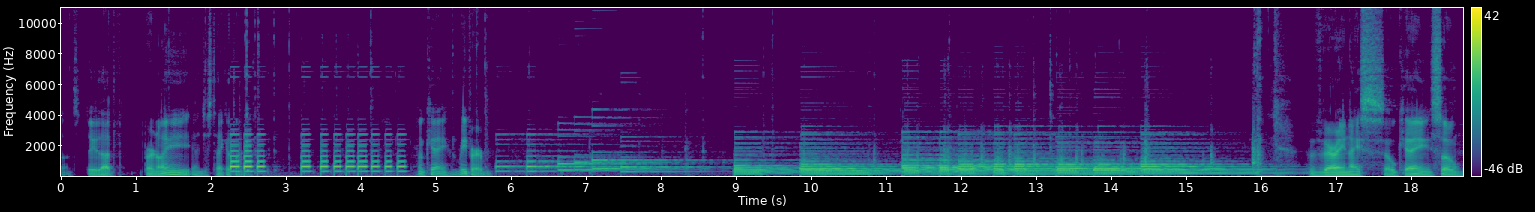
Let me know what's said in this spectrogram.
So let's do that for now and just take it down. Okay, reverb. Very nice. Okay, so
